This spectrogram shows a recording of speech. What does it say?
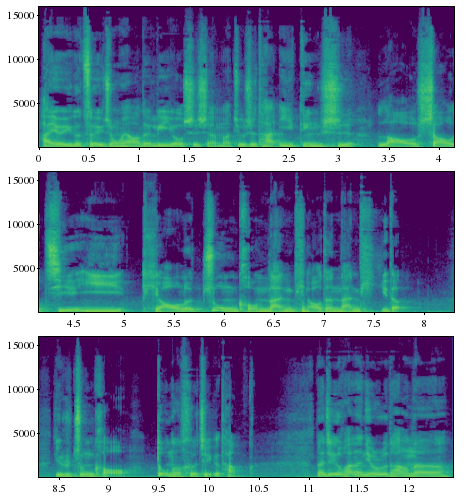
还有一个最重要的理由是什么？就是它一定是老少皆宜、调了重口难调的难题的，也是重口都能喝这个汤。那这个淮南牛肉汤呢，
